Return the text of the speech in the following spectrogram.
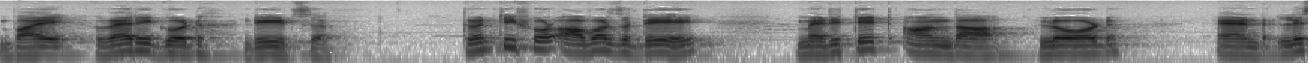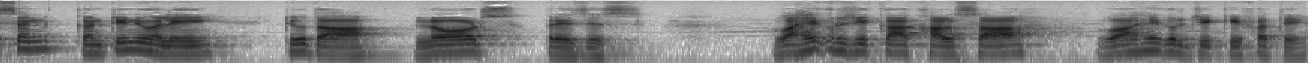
by very good deeds. 24 hours a day, meditate on the Lord and listen continually to the Lord's praises. ਵਾਹਿਗੁਰੂ ਜੀ ਕਾ ਖਾਲਸਾ ਵਾਹਿਗੁਰੂ ਜੀ ਕੀ ਫਤਿਹ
